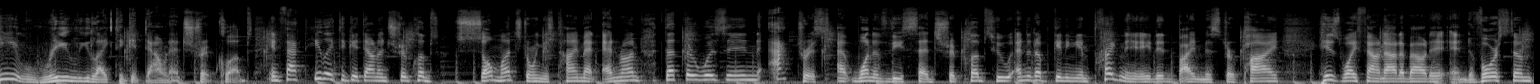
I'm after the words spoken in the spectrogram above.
he really liked to get down at strip clubs. In fact, he liked to get down at strip clubs so much during his time at Enron that there was an actress at one of these said strip clubs who ended up getting impregnated by Mr. Pai. His wife found out about it and divorced him,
